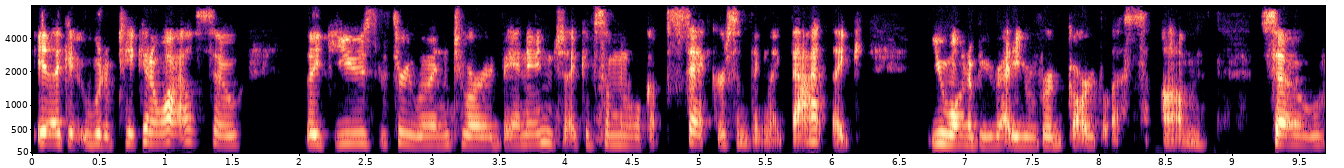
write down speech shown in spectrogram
it, like it would have taken a while. So like use the three women to our advantage. Like if someone woke up sick or something like that, like you want to be ready regardless. Um, so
